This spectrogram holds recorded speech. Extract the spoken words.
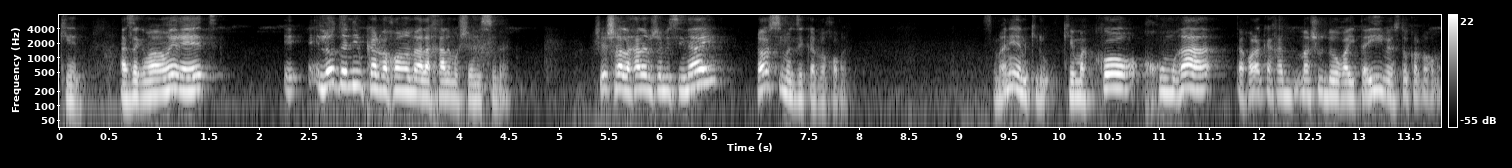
כן. אז הגמרא אומרת, לא דנים קל וחומר מהלכה למשה מסיני. כשיש לך הלכה למשה מסיני, לא עושים על זה קל וחומר. זה מעניין, כאילו, כמקור חומרה, אתה יכול לקחת משהו דאורייתאי ולעשות קל וחומר.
